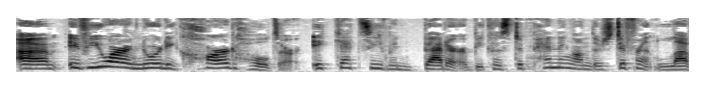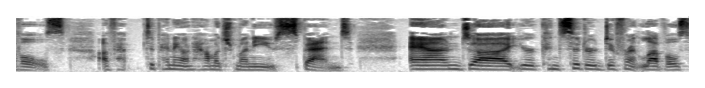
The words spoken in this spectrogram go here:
Um, if you are a Nordy card holder, it gets even better because depending on there's different levels of depending on how much money you spend, and uh, you're considered different levels.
